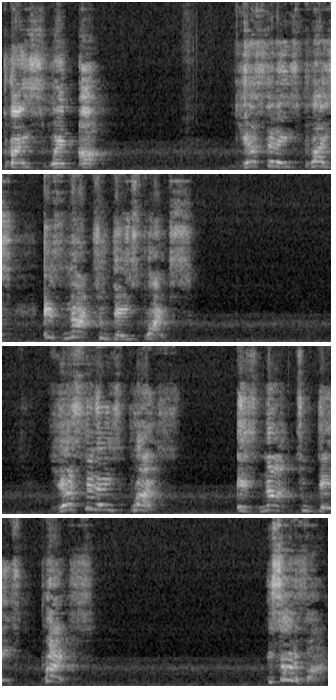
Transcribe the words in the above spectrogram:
Price went up. Yesterday's price is not today's price. Yesterday's price is not today's price. He's certified.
